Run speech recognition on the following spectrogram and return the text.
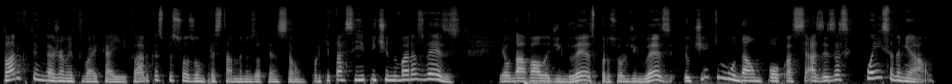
Claro que o teu engajamento vai cair, claro que as pessoas vão prestar menos atenção, porque está se repetindo várias vezes. Eu dava aula de inglês, professor de inglês, eu tinha que mudar um pouco, às vezes, a sequência da minha aula.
